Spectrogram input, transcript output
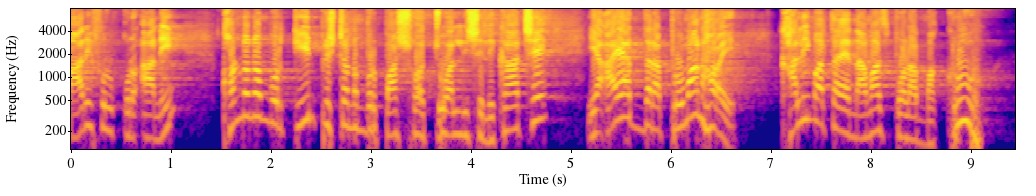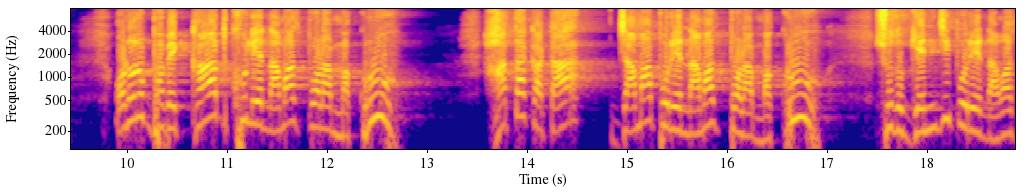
মারিফুল কোরআনে খণ্ড নম্বর তিন, পৃষ্ঠা নম্বর পাঁচশো চুয়াল্লিশে লেখা আছে, এ আয়াত দ্বারা প্রমাণ হয় খালি মাথায় নামাজ পড়া মাকরুহ, অনুরূপভাবে কাঁধ খুলে নামাজ পড়া মাকরুহ, হাতা কাটা, জামা পরে নামাজ পড়া মাকরুহ, শুধু গেঞ্জি পরে নামাজ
